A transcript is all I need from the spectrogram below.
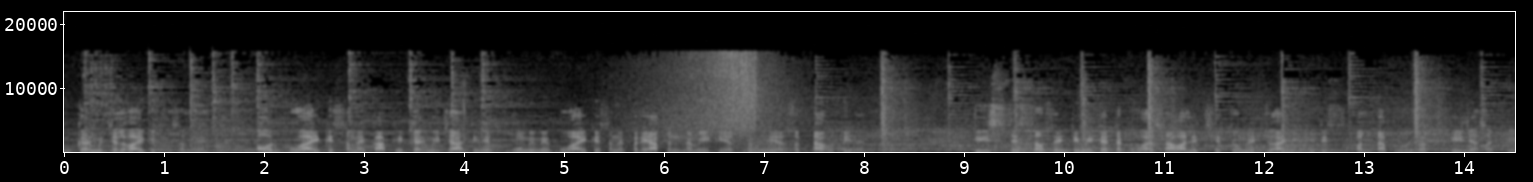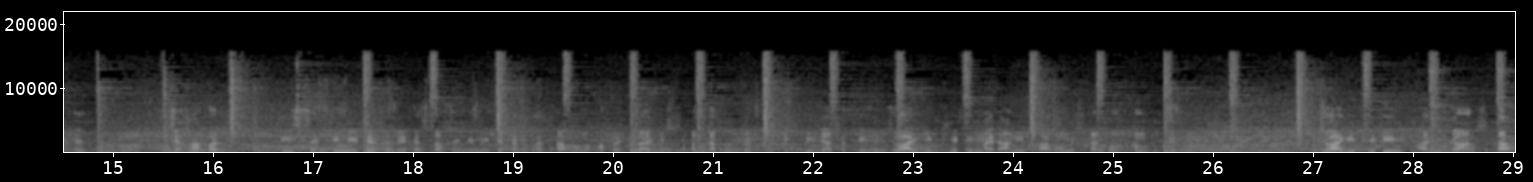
गर्म जलवायु की फ़सल है और बुआई के समय काफ़ी गर्मी चाहती है। भूमि में बुआई के समय पर्याप्त नमी की आवश्यकता होती है। 30 से 100 सेंटीमीटर तक वर्षा वाले क्षेत्रों में ज्वार की खेती सफलतापूर्वक की जा सकती है। जहाँ पर 30 सेंटीमीटर से लेकर 100 सेंटीमीटर तक वर्षा हो, वहाँ पर ज्वार की सफलतापूर्वक खेती की जा सकती है। ज्वार की खेती मैदानी भागों में सर्वोत्तम होती है। ज्वार की खेती अधिकांशतः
